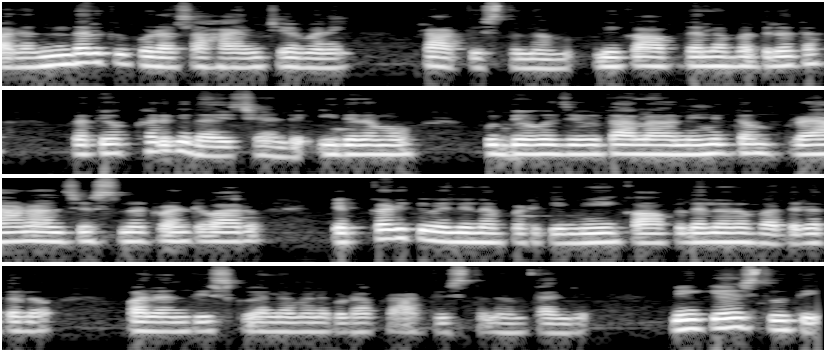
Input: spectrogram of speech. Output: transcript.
వారందరికీ కూడా సహాయం చేయమని ప్రార్థిస్తున్నాము. నీ కాపుదల భద్రత ప్రతి ఒక్కరికి దయచేయండి. ఈ దినము ఉద్యోగ జీవితాల నిమిత్తం ప్రయాణాలు చేస్తున్నటువంటి వారు ఎక్కడికి వెళ్ళినప్పటికీ మీ కాపుదలలో భద్రతలో వాళ్ళని తీసుకువెళ్ళమని కూడా ప్రార్థిస్తున్నాం తండ్రి. నీకే స్థుతి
